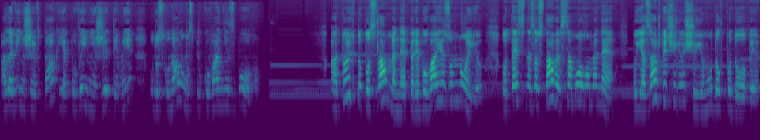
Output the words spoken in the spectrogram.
але він жив так, як повинні жити ми у досконалому спілкуванні з Богом. А той, хто послав мене, перебуває зо мною. Отець не зоставив самого мене, бо я завжди чиню, що йому до вподоби.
